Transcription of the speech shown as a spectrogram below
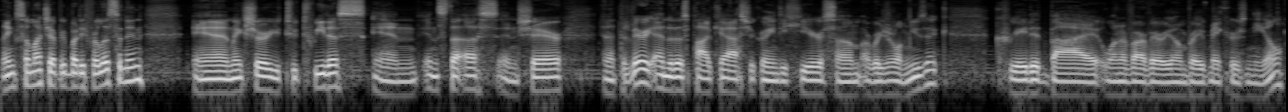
Thanks so much, everybody, for listening. And make sure you to tweet us and Insta us and share. And at the very end of this podcast, you're going to hear some original music created by one of our very own Brave Makers, Neil.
